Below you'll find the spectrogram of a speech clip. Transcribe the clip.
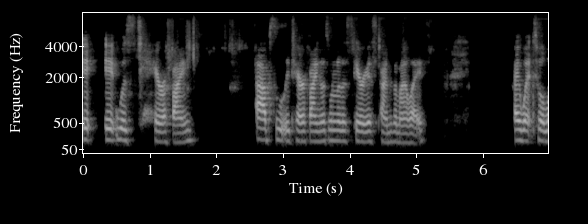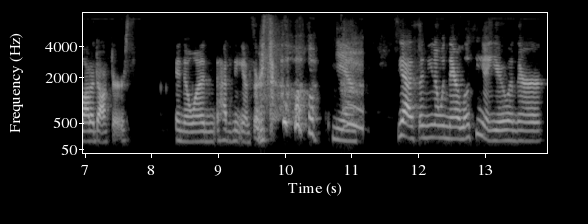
It it was terrifying absolutely terrifying. It was one of the scariest times of my life. I went to a lot of doctors and no one had any answers. yeah. Yes, and you know when they're looking at you and they're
